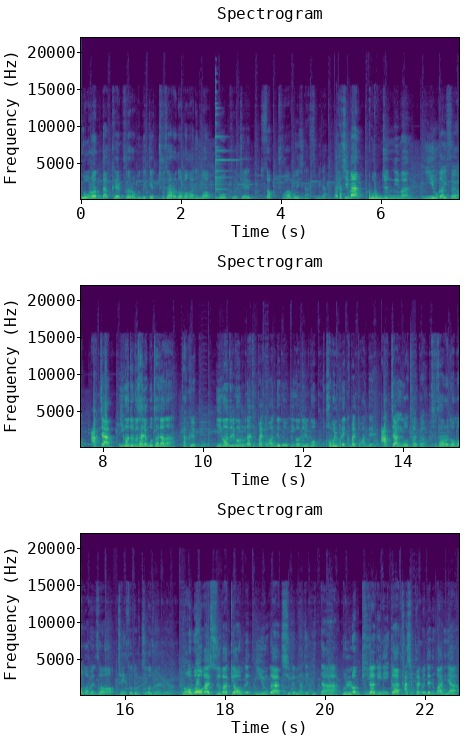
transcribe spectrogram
요런 다크 엘프 여러분들께 투사로 넘어가는 거 뭐 그렇게 썩 좋아 보이진 않습니다. 하지만 본주님은 이유가 있어요. 악장 이거 들고 사냥 못 하잖아. 다크 엘프. 이거 들고 루나틱 발동 안 되고 이거 들고 더블 브레이크 발동 안 돼. 악장 이거 어떡할 거야? 투사로 넘어가면서 체인소드로 찍어줘야 돼요. 넘어갈 수밖에 없는 이유가 지금 현재 있다. 물론 비각이니까 다시 팔면 되는 거 아니냐?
